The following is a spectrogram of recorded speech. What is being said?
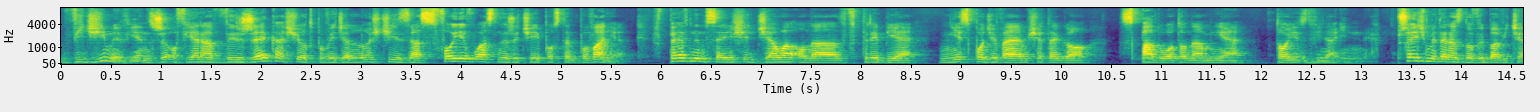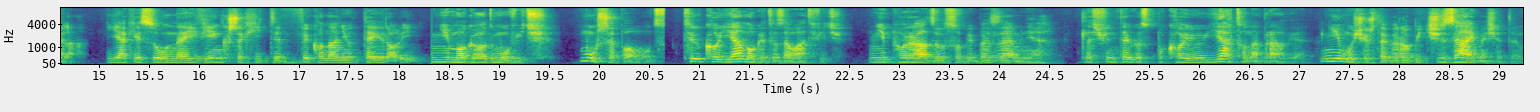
Widzimy więc, że ofiara wyrzeka się odpowiedzialności za swoje własne życie i postępowanie. W pewnym sensie działa ona w trybie nie spodziewałem się tego, spadło to na mnie, to jest wina innych. Przejdźmy teraz do wybawiciela. Jakie są największe hity w wykonaniu tej roli? Nie mogę odmówić. Muszę pomóc. Tylko ja mogę to załatwić. Nie poradzą sobie beze mnie. Dla świętego spokoju ja to naprawię. Nie musisz tego robić, zajmę się tym.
